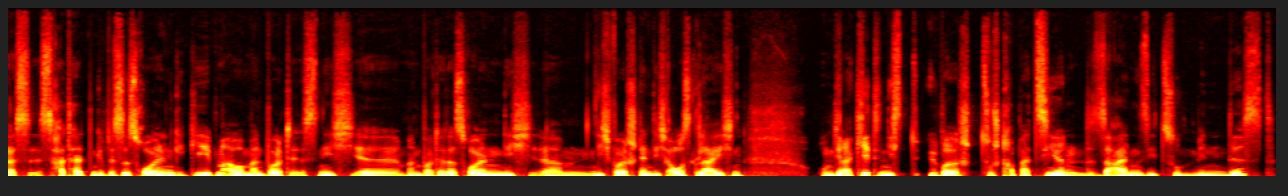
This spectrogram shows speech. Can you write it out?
das es hat halt ein gewisses Rollen gegeben, aber man wollte es nicht, äh, man wollte das Rollen nicht ähm, nicht vollständig ausgleichen um die Rakete nicht überzustrapazieren, sagen sie zumindest.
